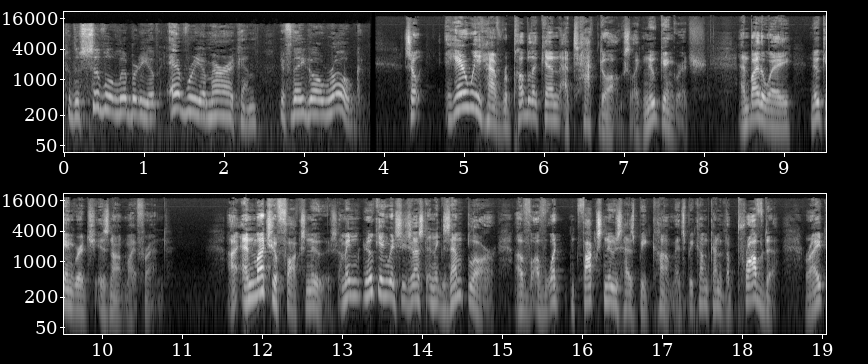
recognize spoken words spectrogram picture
to the civil liberty of every American if they go rogue. So here we have Republican attack dogs like Newt Gingrich. And by the way, Newt Gingrich is not my friend. Uh, and much of Fox News. I mean, Newt Gingrich is just an exemplar of, of what Fox News has become. It's become kind of the Pravda, right?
